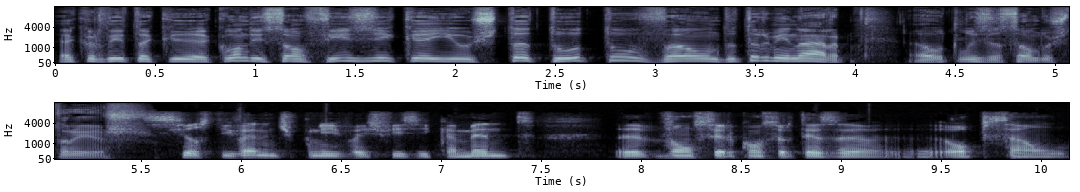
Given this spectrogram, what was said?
acredita que a condição física e o estatuto vão determinar a utilização dos três. se eles estiverem disponíveis fisicamente, eh, vão ser com certeza opção.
